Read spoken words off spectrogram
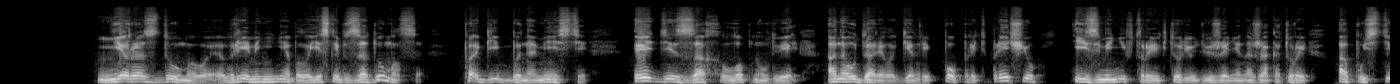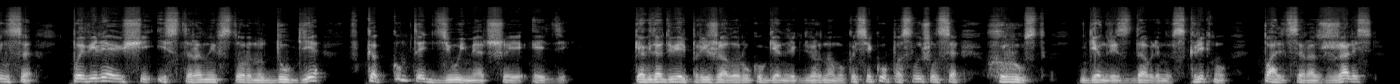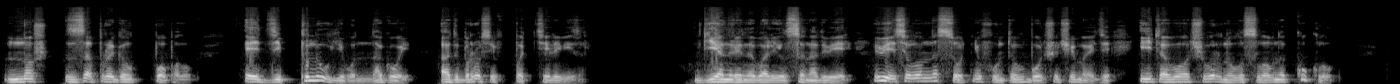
Не раздумывая, времени не было, если б задумался, погиб бы на месте. Эдди захлопнул дверь. Она ударила Генри по предплечью, изменив траекторию движения ножа, который опустился по виляющей из стороны в сторону дуге, в каком-то дюйме от шеи Эдди. Когда дверь прижала руку Генри к дверному косяку, послышался хруст. Генри сдавленно вскрикнул, пальцы разжались, нож запрыгал по полу. Эдди пнул его ногой, отбросив под телевизор. Генри навалился на дверь. Весил он на сотню фунтов больше, чем Эдди, и того отшвырнуло словно куклу.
